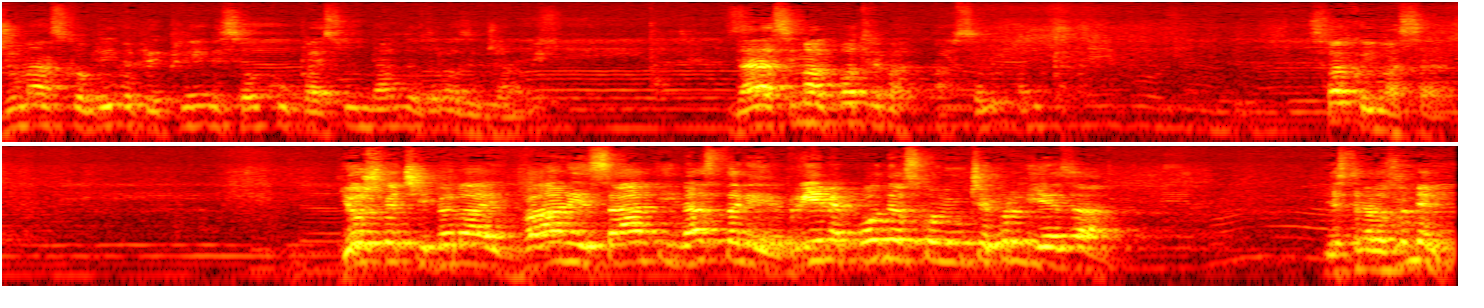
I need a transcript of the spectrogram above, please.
džumansko vrijeme, pripremi se, okupa i sud naroda dolazi u džanu. Danas ima li potreba? Apsolutno nikad. Svako ima sad. Još veći belaj, 12 sati nastane, vrijeme podnevsko i uče prvi jezan. Jeste me razumjeli?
